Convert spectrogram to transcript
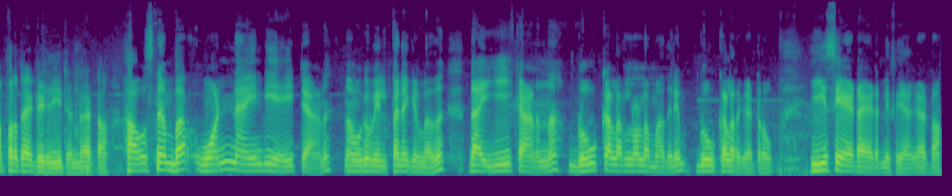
അപ്പുറത്തായിട്ട് എഴുതിയിട്ടുണ്ട് കേട്ടോ. House number one ninety eight ആണ് നമുക്ക് വിൽപ്പനയ്ക്കുള്ളത്. ദാ ഈ കാണുന്ന ബ്ലൂ കളറിലുള്ള മതിലും ബ്ലൂ കളർ കെട്ടവും ഈസി ആയിട്ട് ഐഡന്റിഫൈ ചെയ്യാം കേട്ടോ.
